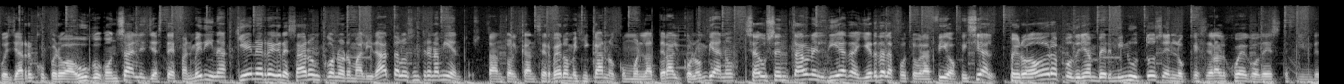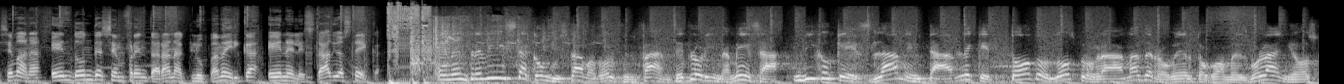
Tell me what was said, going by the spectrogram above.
pues ya recuperó a Hugo González y a Estefan Medina, quienes regresaron con normalidad a los entrenamientos. Tanto el cancerbero mexicano como el lateral colombiano se ausentaron el día de ayer de la fotografía oficial, pero ahora podrían ver minutos en lo que será el juego de este fin de semana, en donde se enfrentarán a Club América en el Estadio Azteca. En entrevista con Gustavo Adolfo Infante, Florinda Mesa dijo que es lamentable que todos los programas de Roberto Gómez Bolaños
